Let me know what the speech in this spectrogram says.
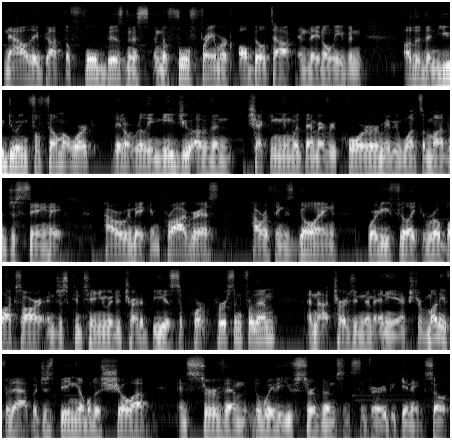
now they've got the full business and the full framework all built out and they don't even other than you doing fulfillment work, they don't really need you other than checking in with them every quarter, maybe once a month and just saying, hey, How are we making progress? How are things going? Where do you feel like your roadblocks are? And just continuing to try to be a support person for them and not charging them any extra money for that, but just being able to show up and serve them the way that you've served them since the very beginning. So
